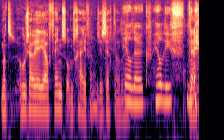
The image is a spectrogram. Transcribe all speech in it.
Want hoe zou je jouw fans omschrijven? Want je zegt dat. Heel leuk, heel lief. Nee.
